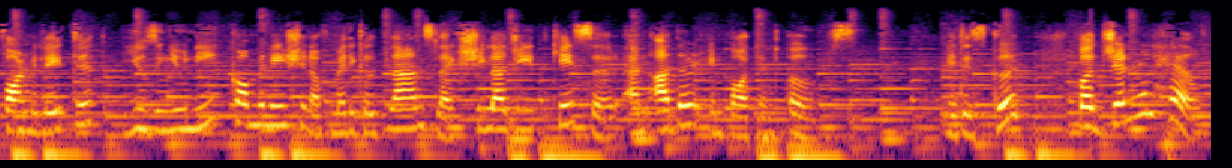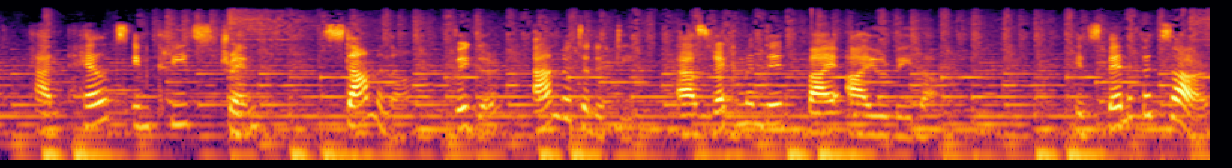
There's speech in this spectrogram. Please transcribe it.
formulated using unique combination of medical plants like Shilajit, Kesar and other important herbs. It is good for general health and helps increase strength, stamina, vigor and vitality as recommended by Ayurveda. Its benefits are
